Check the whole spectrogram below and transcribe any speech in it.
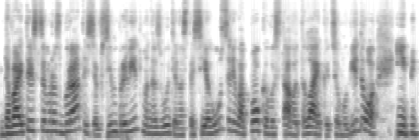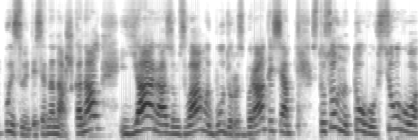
Давайте з цим розбиратися. Всім привіт! Мене звуть Анастасія Гусарєва. Поки ви ставите лайки цьому відео і підписуєтеся на наш канал, я разом з вами буду розбиратися стосовно того всього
